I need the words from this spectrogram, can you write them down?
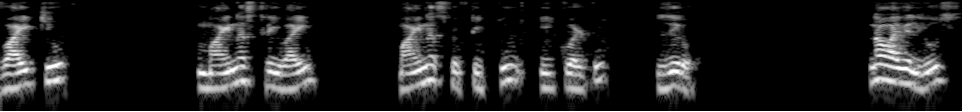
y cube minus 3y minus 52 equal to 0. Now I will use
